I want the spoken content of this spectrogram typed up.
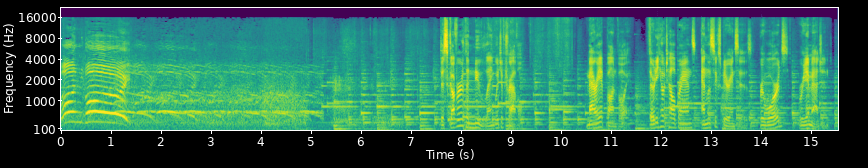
Bon boy. Discover the new language of travel. Marriott Bonvoy. 30 hotel brands, endless experiences, rewards reimagined.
